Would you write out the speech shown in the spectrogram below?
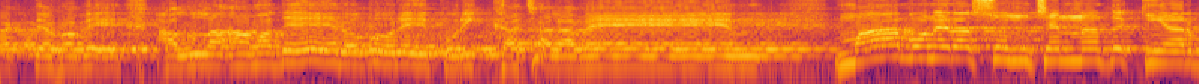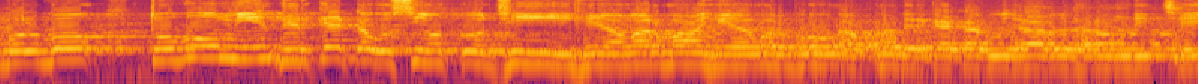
রাখতে হবে। আল্লাহ আমাদের ওপরে পরীক্ষা চালাবেন। মা বোনেরা শুনছেন না তো কি আর বলব? তবু মেয়েদেরকে একটা ওসিয়ত করছি, হে আমার মা, হে আমার বোন আপনাদেরকে একটা রোজার উদাহরণ দিচ্ছি।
